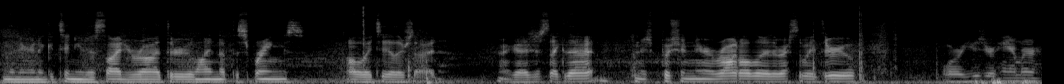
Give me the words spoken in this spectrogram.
And then you're gonna continue to slide your rod through, lining up the springs all the way to the other side. Guys, just like that. And just pushing your rod all the way the rest of the way through. Or use your hammer.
